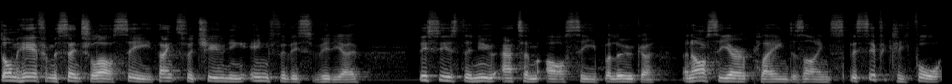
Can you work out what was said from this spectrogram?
Dom here from Essential RC. Thanks for tuning in for this video. This is the new Atom RC Beluga, an RC aeroplane designed specifically for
